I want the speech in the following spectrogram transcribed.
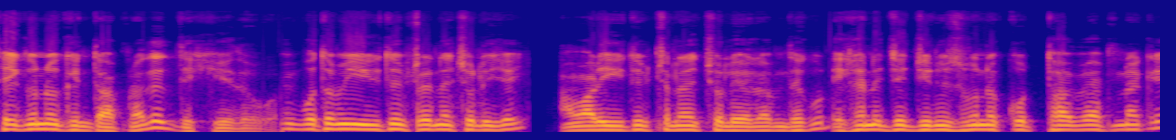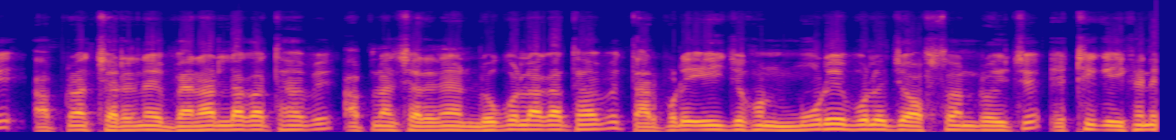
সেগুলো কিন্তু আপনাদের দেখিয়ে দেবো। আমি প্রথমে ইউটিউব চ্যানেলে চলে যাই। আমার ইউটিউব চ্যানেলে চলে এলাম, দেখুন। এখানে যে জিনিসগুলো করতে হবে আপনাকে, আপনার চ্যানেলের ব্যানার লাগাতে হবে, আপনার চ্যানেলের লোগো লাগাতে হবে, তারপরে এই যখন মোড়ে বলে যে অপশন রয়েছে ঠিক এখানে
